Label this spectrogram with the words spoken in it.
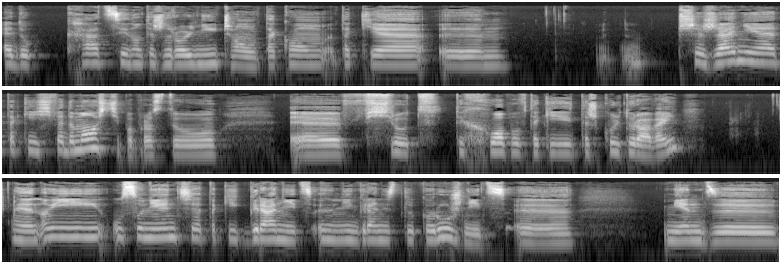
edukację, no też rolniczą, taką, takie szerzenie takiej świadomości po prostu wśród tych chłopów, takiej też kulturowej. No i usunięcie takich granic, nie granic, tylko różnic między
